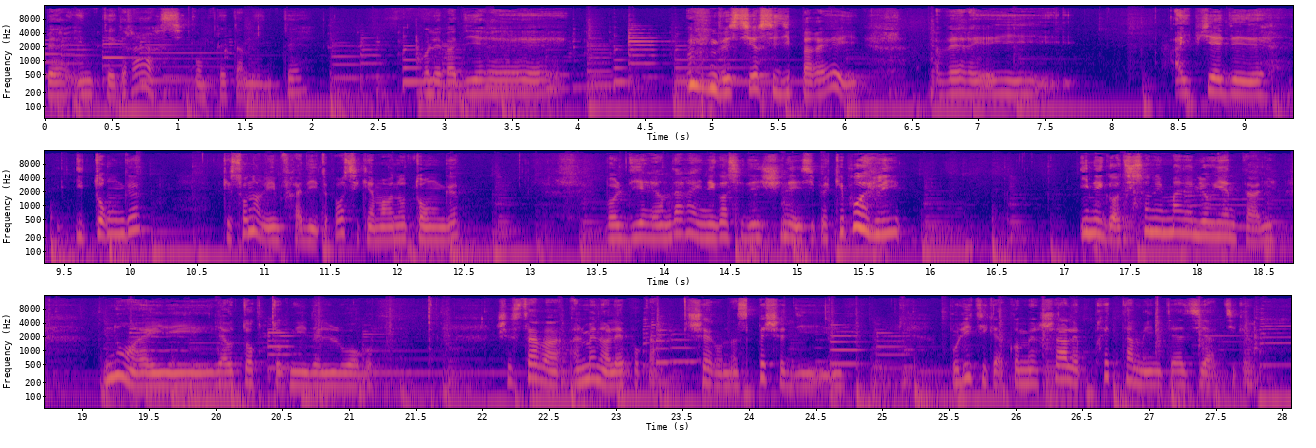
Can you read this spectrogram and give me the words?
per integrarsi completamente. Voleva dire vestirsi di parei, avere i, ai piedi i tong, che sono le infradite, poi si chiamavano tong. Vuol dire andare ai negozi dei cinesi, perché pure lì i negozi sono in mano agli orientali, non agli autoctoni del luogo. C'è stava, almeno all'epoca, c'era una specie di politica commerciale prettamente asiatica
